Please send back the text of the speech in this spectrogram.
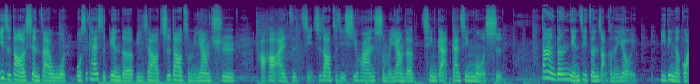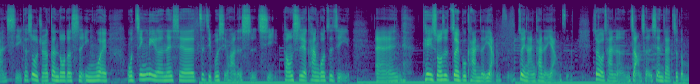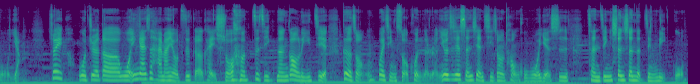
一直到了现在，我我是开始变得比较知道怎么样去。好好爱自己，知道自己喜欢什么样的情感感情模式，当然跟年纪增长可能也有一定的关系。可是我觉得更多的是因为我经历了那些自己不喜欢的时期，同时也看过自己，诶、可以说是最不堪的样子，最难看的样子，所以我才能长成现在这个模样。所以我觉得我应该是还蛮有资格可以说 自己能够理解各种为情所困的人，因为这些深陷其中的痛苦，我也是曾经深深的经历过。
